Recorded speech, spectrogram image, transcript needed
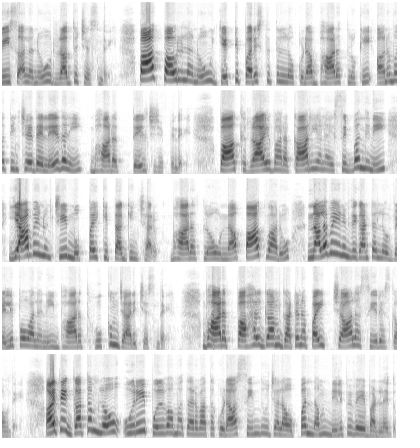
వీసాలను రద్దు చేసింది. పాక్ పౌరులను ఎట్టి పరిస్థితుల్లో కూడా భారత్లోకి అనుమతించేదే లేదని భారత్ తేల్చి చెప్పింది. పాక్ రాయబార కార్యాలయ సిబ్బందిని యాభై నుంచి ముప్పైకి తగ్గించారు. భారత్లో ఉన్న పాక్ వారు నలభై ఎనిమిది గంటల్లో వెళ్ళిపోవాలని భారత్ హుకుం జారీ చేసింది. భారత్ పహల్గామ్ ఘటనపై చాలా సీరియస్గా ఉంది. అయితే గతంలో ఉరి పుల్వామా తర్వాత కూడా సింధు జల ఒప్పందం నిలిపివేయబడలేదు.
